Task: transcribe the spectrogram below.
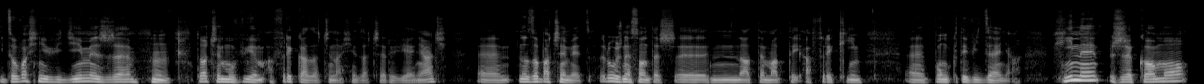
I to właśnie widzimy, że hmm, to o czym mówiłem, Afryka zaczyna się zaczerwieniać. No zobaczymy. Różne są też na temat tej Afryki e, punkty widzenia. Chiny rzekomo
